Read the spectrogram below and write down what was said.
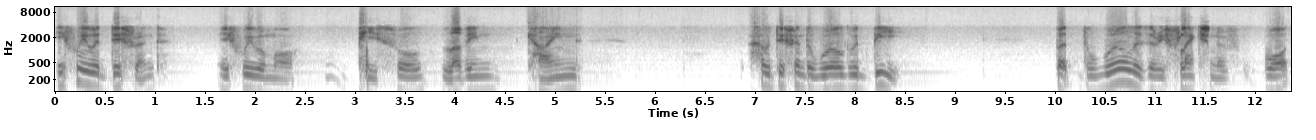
If we were different, if we were more peaceful, loving, kind, how different the world would be. But the world is a reflection of what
